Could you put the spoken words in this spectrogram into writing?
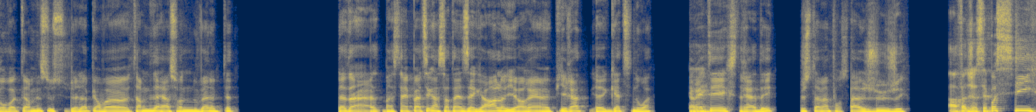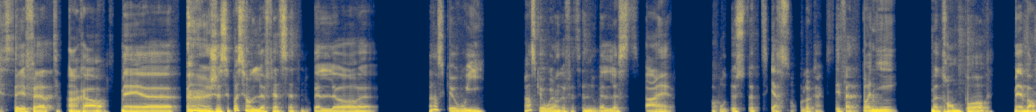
on va terminer ce sujet-là, puis on va terminer d'ailleurs sur une nouvelle peut-être euh, ben, sympathique en certains égards. Il y aurait un pirate euh, gatinois qui aurait été extradé justement pour se faire juger. En fait, je ne sais pas si c'est fait encore, mais euh, je ne sais pas si on l'a fait, cette nouvelle-là. je pense que oui. Je pense que oui, on a fait cette nouvelle-là cet hiver à propos de ce petit garçon-là quand il s'est fait pogner. Je ne me trompe pas. Mais bon,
